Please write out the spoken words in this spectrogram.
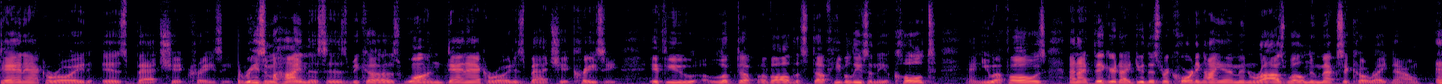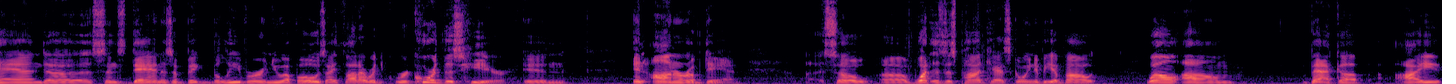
Dan Aykroyd is batshit crazy. The reason behind this is because, one, Dan Aykroyd is batshit crazy. If you looked up of all the stuff, he believes in the occult and UFOs, and I figured I'd do this recording. I am in Roswell, New Mexico right now, and uh, since Dan is a big believer in UFOs, I thought I would record this here in in honor of Dan. So, uh, what is this podcast going to be about? Well, um, back up. I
